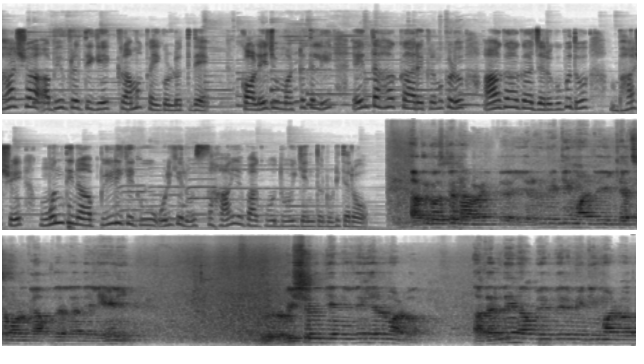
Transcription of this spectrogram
ಭಾಷಾ ಅಭಿವೃದ್ಧಿಗೆ ಕ್ರಮ ಕೈಗೊಳ್ಳುತ್ತಿದೆ. ಕಾಲೇಜು ಮಟ್ಟದಲ್ಲಿ ಇಂತಹ ಕಾರ್ಯಕ್ರಮಗಳು ಆಗಾಗ ಜರುಗುವುದು ಭಾಷೆ ಮುಂದಿನ ಪೀಳಿಗೆಗೂ ಉಳಿಯಲು ಸಹಾಯವಾಗುವುದು ಎಂದು ನುಡಿದರು. ಅದಕ್ಕೋಸ್ಕರ ನಾವು ಎರಡು ಮೀಟಿಂಗ್ ಮಾಡಿ ಕೆಲಸ ಮಾಡೋಕೆ ಹೇಳಿ ವಿಶ್ವವಿದ್ಯಾನಿಲಯ ಎರಡು ಮಾಡುವ. ಅದಲ್ಲೇ ನಾವು ಬೇರೆ ಬೇರೆ ಮೀಟಿಂಗ್ ಮಾಡುವ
